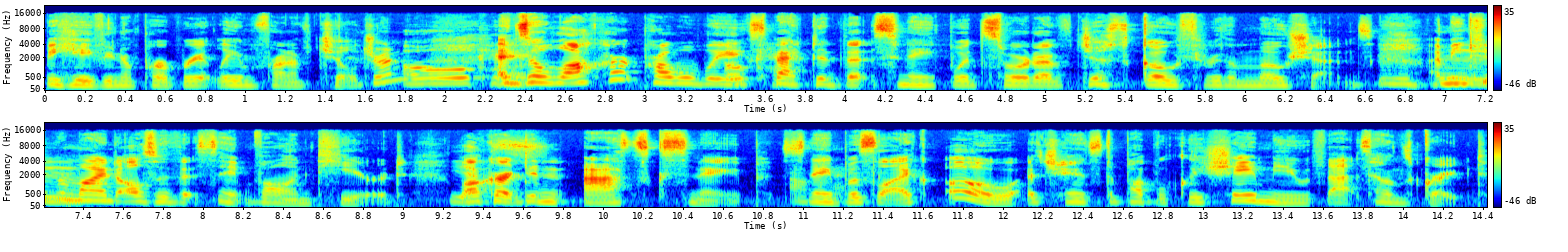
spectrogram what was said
behaving appropriately in front of children. Okay. And so Lockhart probably expected that Snape would sort of just go through the motions. I mean, keep in mm-hmm. mind also that Snape volunteered. Lockhart didn't ask Snape. Snape was like, "Oh, a chance to publicly shame you. That sounds great."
